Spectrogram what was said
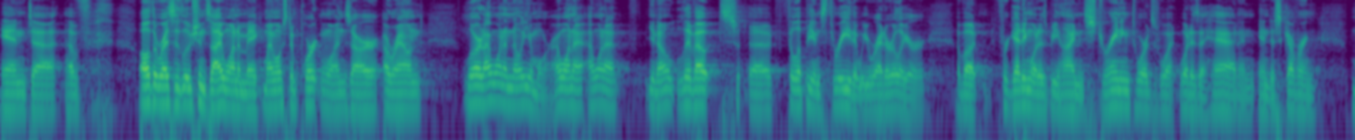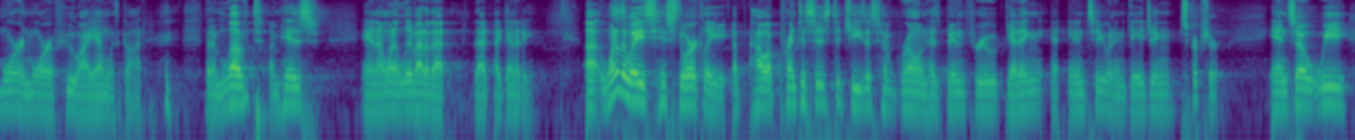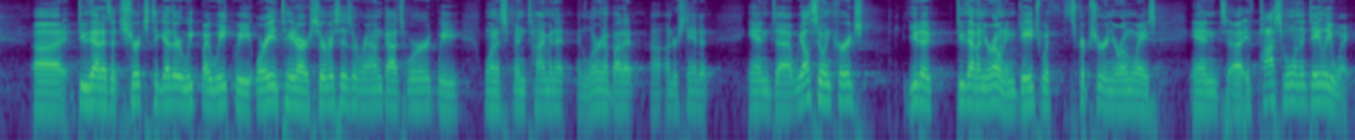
And uh, of all the resolutions I want to make, my most important ones are around, Lord, I want to know you more. I want to, I want to you know, live out uh, Philippians 3 that we read earlier about forgetting what is behind and straining towards what, what is ahead and, and discovering more and more of who I am with God. that I'm loved, I'm His, and I want to live out of that, that identity. Uh, one of the ways historically uh, how apprentices to Jesus have grown has been through getting into and engaging Scripture. And so we uh, do that as a church together week by week. We orientate our services around God's Word. We want to spend time in it and learn about it, uh, understand it. And uh, we also encourage you to do that on your own, engage with Scripture in your own ways, and uh, if possible, in a daily way.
